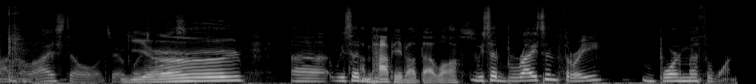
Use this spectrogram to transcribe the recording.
not to lie. Still 0 points for us. Uh, we said I'm happy about that loss. we said Brighton 3, Bournemouth 1.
